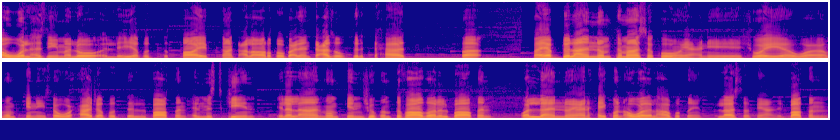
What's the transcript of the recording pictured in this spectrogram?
أول هزيمة له اللي هي ضد الطايف كانت على أرضه وبعدين تعادل ضد الاتحاد. ف فيبدو الآن إنهم تماسكوا يعني شوية وممكن يسووا حاجة ضد الباطن. المسكين إلى الآن ممكن نشوف انتفاضة للباطن ولا إنه يعني حيكون أول الهابطين. للأسف يعني الباطن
